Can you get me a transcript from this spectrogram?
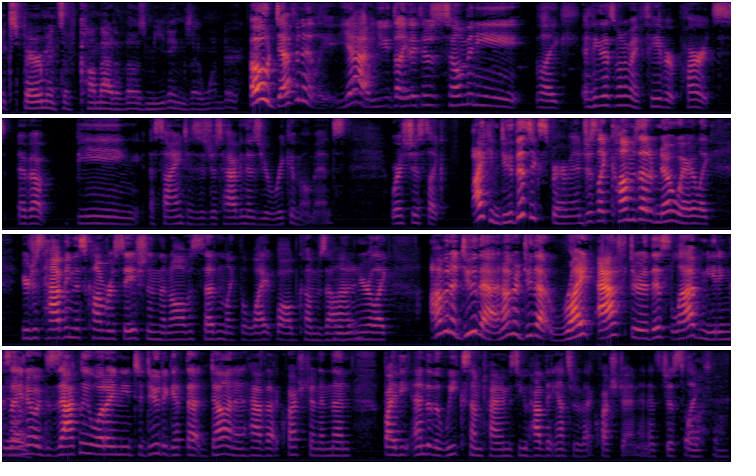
experiments have come out of those meetings? I wonder. Oh, definitely. Yeah, you like, like there's so many like I think that's one of my favorite parts about being a scientist is just having those eureka moments where it's just like I can do this experiment. It just like comes out of nowhere. Like you're just having this conversation, and then all of a sudden, like the light bulb comes on, and mm-hmm. you're like, I'm gonna do that, and I'm gonna do that right after this lab meeting because I know exactly what I need to do to get that done and have that question. And then by the end of the week, sometimes you have the answer to that question, and it's just like awesome.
